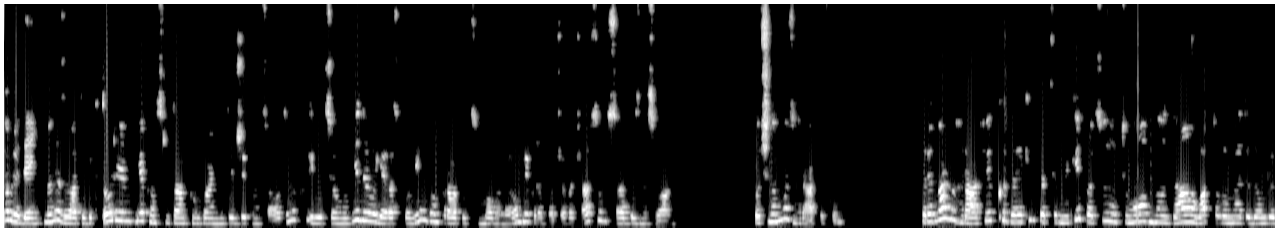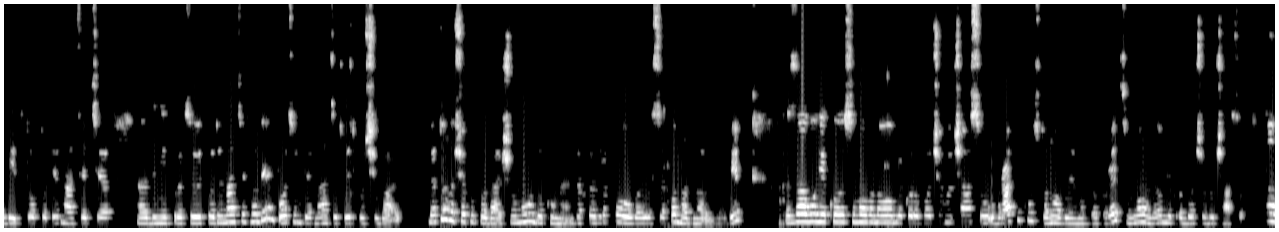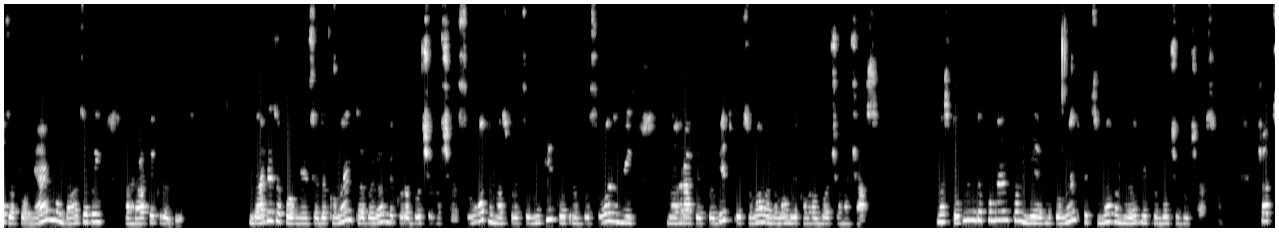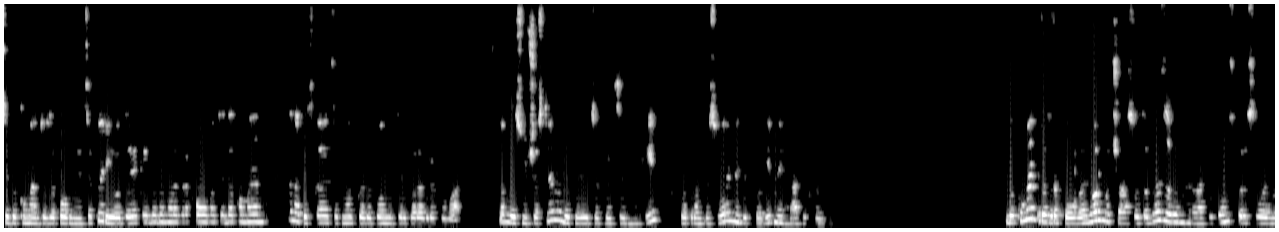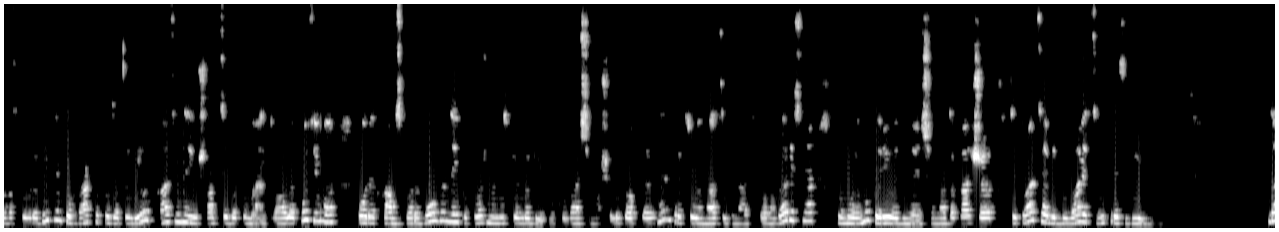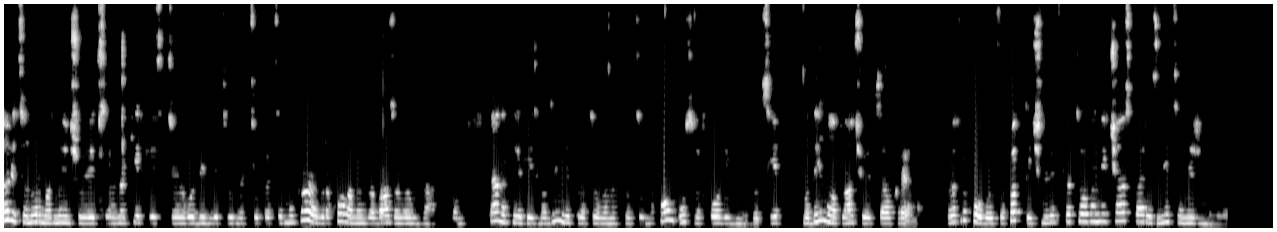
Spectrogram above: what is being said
Добрий день, мене звати Вікторія, я консультант компанії DG Consulting і у цьому відео я розповім вам про підсумований облік робочого часу в SAP Business One. Почнемо з графіку. Перед вами графік, за яким працівники працюють умовно за вахтовим методом робіт, тобто 15 е, днів працюють по 11 годин, потім 15 відпочивають. Для того, щоб у подальшому у документах розраховувалися понаднормові, за логікою сумованого обліку робочого часу, у графіку встановлюємо прапорець сумований облік робочого часу та заповняємо базовий графік робіт. Далі заповнюється документ та обліку робочого часу. От у нас працівники, котрим присвоєний на графік робіт з підсумованим обліком робочого часу. Наступним документом є документ підсумований облік робочого часу. В шапці документу заповнюється період, за який будемо розраховувати документ, та натискається кнопка Заповнити та розрахувати. В частину додаються працівники, котрим присвоєний відповідний графік робіт. Документ розраховує норму часу за базовим графіком з присвоєного співробітнику графіку за період, вказаний у шапці документу, але потім по рядкам скоригований по кожному співробітнику. Бачимо, що Літовка Євген працює у нас 11 вересня, тому йому період зменшено. Така ж ситуація відбувається і при звільненні. Далі ця норма зменшується на кількість годин відсутності працівника, розрахованих за базовим графіком, та на кількість годин відпрацьованих працівником у святкові дні, бо ці години оплачуються окремо. Розраховується фактично відпрацьований час та різниця між ними.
